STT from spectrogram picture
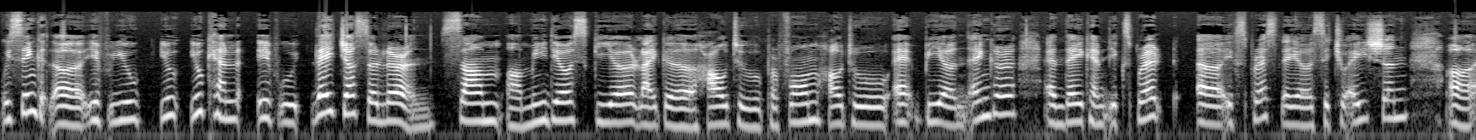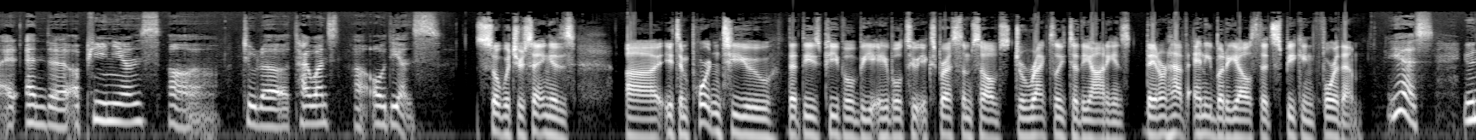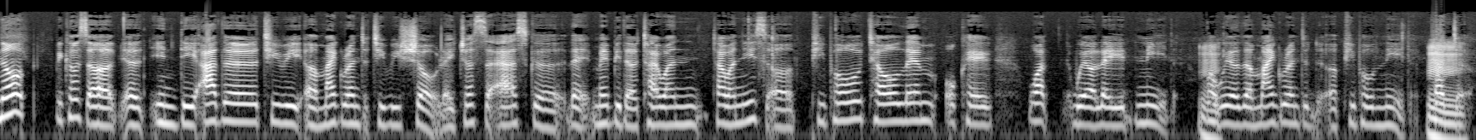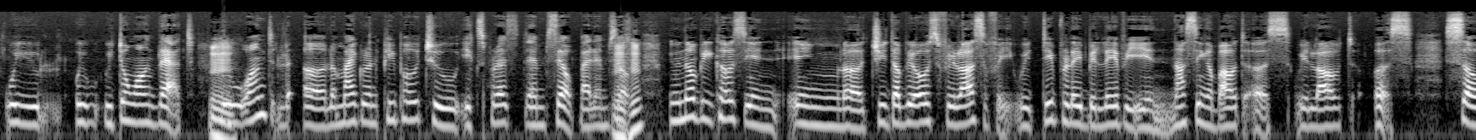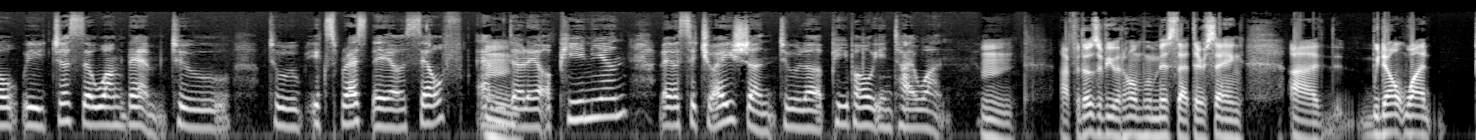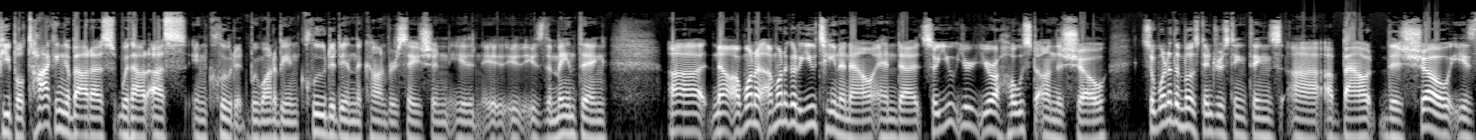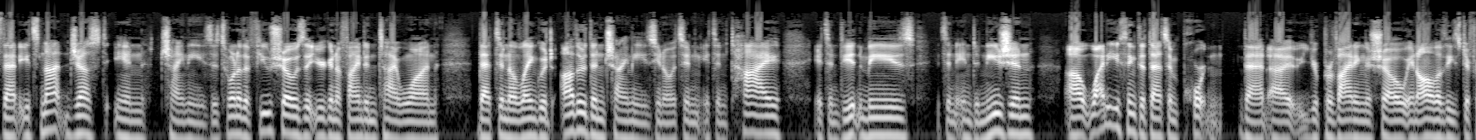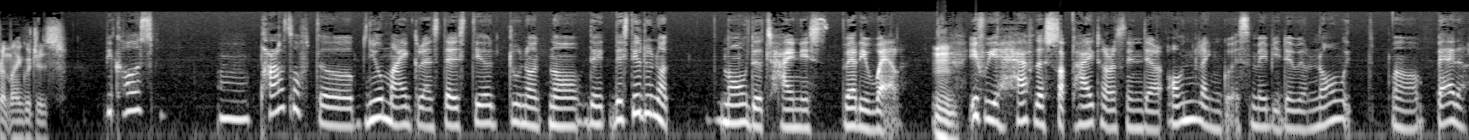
We think uh, if you, you you can if we, they just learn some uh, media skill like uh, how to perform, how to be an anchor, and they can express uh, express their situation uh, and opinions uh, to the Taiwan's audience. So, what you're saying is uh, it's important to you that these people be able to express themselves directly to the audience. They don't have anybody else that's speaking for them. Yes, you know, because uh, uh, in the other TV uh, migrant TV show, they just ask uh, they maybe the Taiwan Taiwanese uh, people tell them, okay, what will they need? What will the migrant uh, people need? But uh, we, we we don't want that. We want uh, the migrant people to express themselves by themselves. You know, because in in the GWO's philosophy, we deeply believe in nothing about us without us. So we just want them to to express their self and uh, their opinion, their situation to the people in Taiwan. Uh, for those of you at home who missed that, they're saying uh, we don't want people talking about us without us included. We want to be included in the conversation. Is, is the main thing. Uh, now, I want to I want to go to you, Tina. Now, and uh, so you you're you're a host on the show. So one of the most interesting things uh, about this show is that it's not just in Chinese. It's one of the few shows that you're going to find in Taiwan that's in a language other than Chinese. You know, it's in it's in Thai, it's in Vietnamese, it's in Indonesian. Uh, why do you think that that's important? That uh, you're providing a show in all of these different languages? because um, parts of the new migrants they still do not know they, they still do not know the Chinese very well. If we have the subtitles in their own language, maybe they will know it uh, better.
